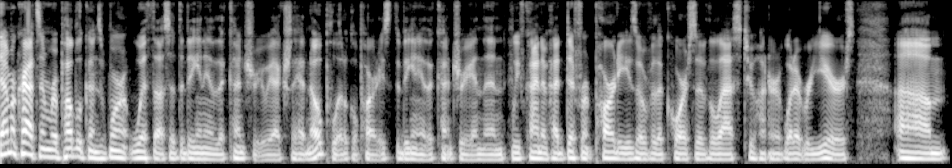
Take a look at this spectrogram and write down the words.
Democrats and Republicans weren't with us at the beginning of the country. We actually had no political parties at the beginning of the country, and then we've kind of had different parties over the course of the last 200 whatever years. Um,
